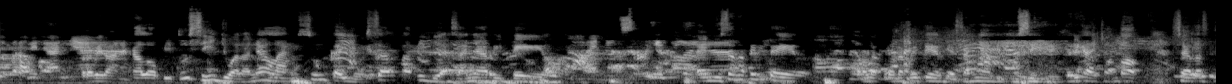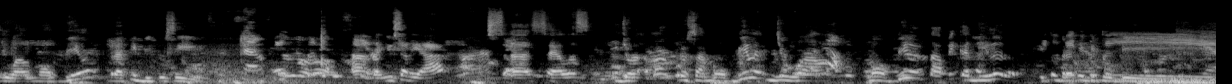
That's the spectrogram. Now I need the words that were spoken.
perbedaannya. Perbedaannya kalau B2C jualannya langsung ke user tapi biasanya retail. End user tapi retail. Produk-produk retail biasanya B2C. Jadi kayak contoh, sales jual mobil berarti B2C. Self Ah, ke user ya, uh, sales jual apa perusahaan mobil jual mobil tapi ke dealer itu berarti B2B. Iya,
